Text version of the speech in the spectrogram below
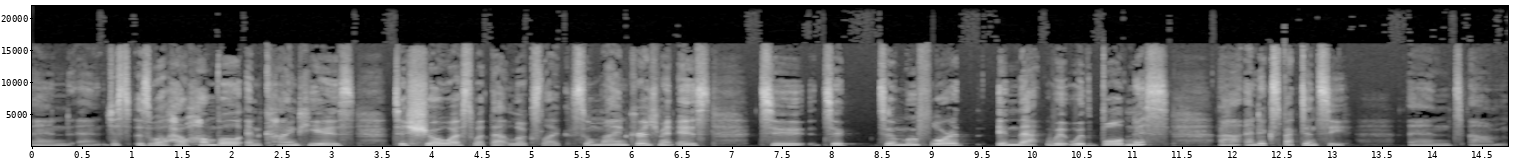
And, and just as well how humble and kind He is to show us what that looks like. So my encouragement is to, to to move forward in that with, with boldness uh, and expectancy. And um,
